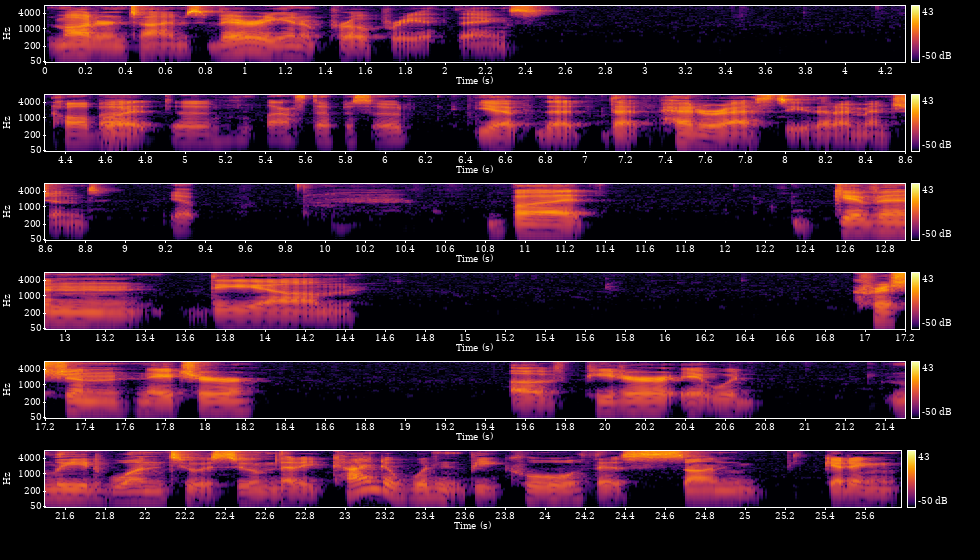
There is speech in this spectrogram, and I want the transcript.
modern times very inappropriate things. Call But- back to last episode. Yep, that that pederasty that I mentioned. Yep. But given the um, Christian nature of Peter, it would lead one to assume that he kind of wouldn't be cool with his son getting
